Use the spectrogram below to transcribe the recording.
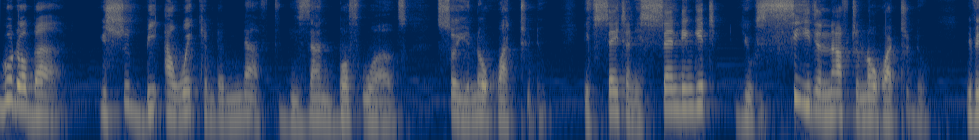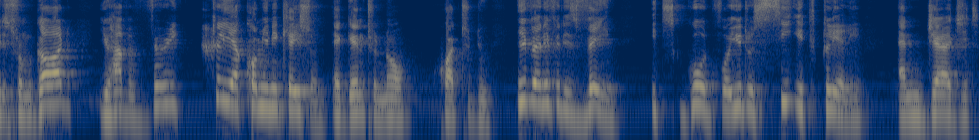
good or bad, you should be awakened enough to discern both worlds so you know what to do. If Satan is sending it, you see it enough to know what to do. If it is from God, you have a very clear communication again to know what to do. Even if it is vain, it's good for you to see it clearly and judge it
